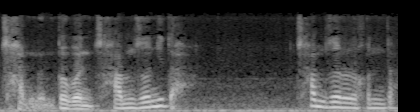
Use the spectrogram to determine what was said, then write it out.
찾는 법은 참선이다. 참선을 한다.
